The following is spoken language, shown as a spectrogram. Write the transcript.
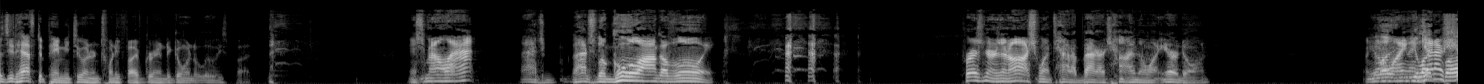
Because you'd have to pay me two hundred twenty-five grand to go into Louie' butt. You smell that? That's that's the gulag of Louie. Prisoners in Auschwitz had a better time than what you're doing. You, You don't like- like, you get like a butter?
